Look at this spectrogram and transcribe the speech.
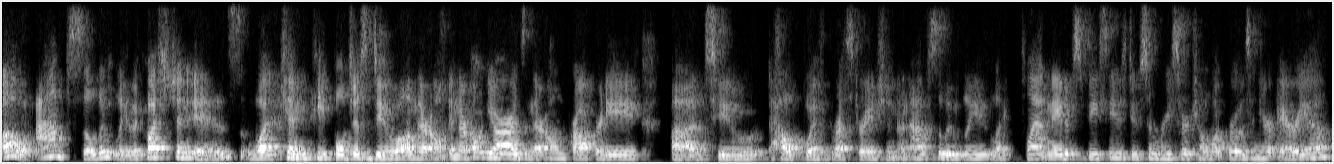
Oh, absolutely. The question is, what can people just do on their own, in their own yards, in their own property, uh, to help with restoration? And absolutely, like plant native species, do some research on what grows in your area,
